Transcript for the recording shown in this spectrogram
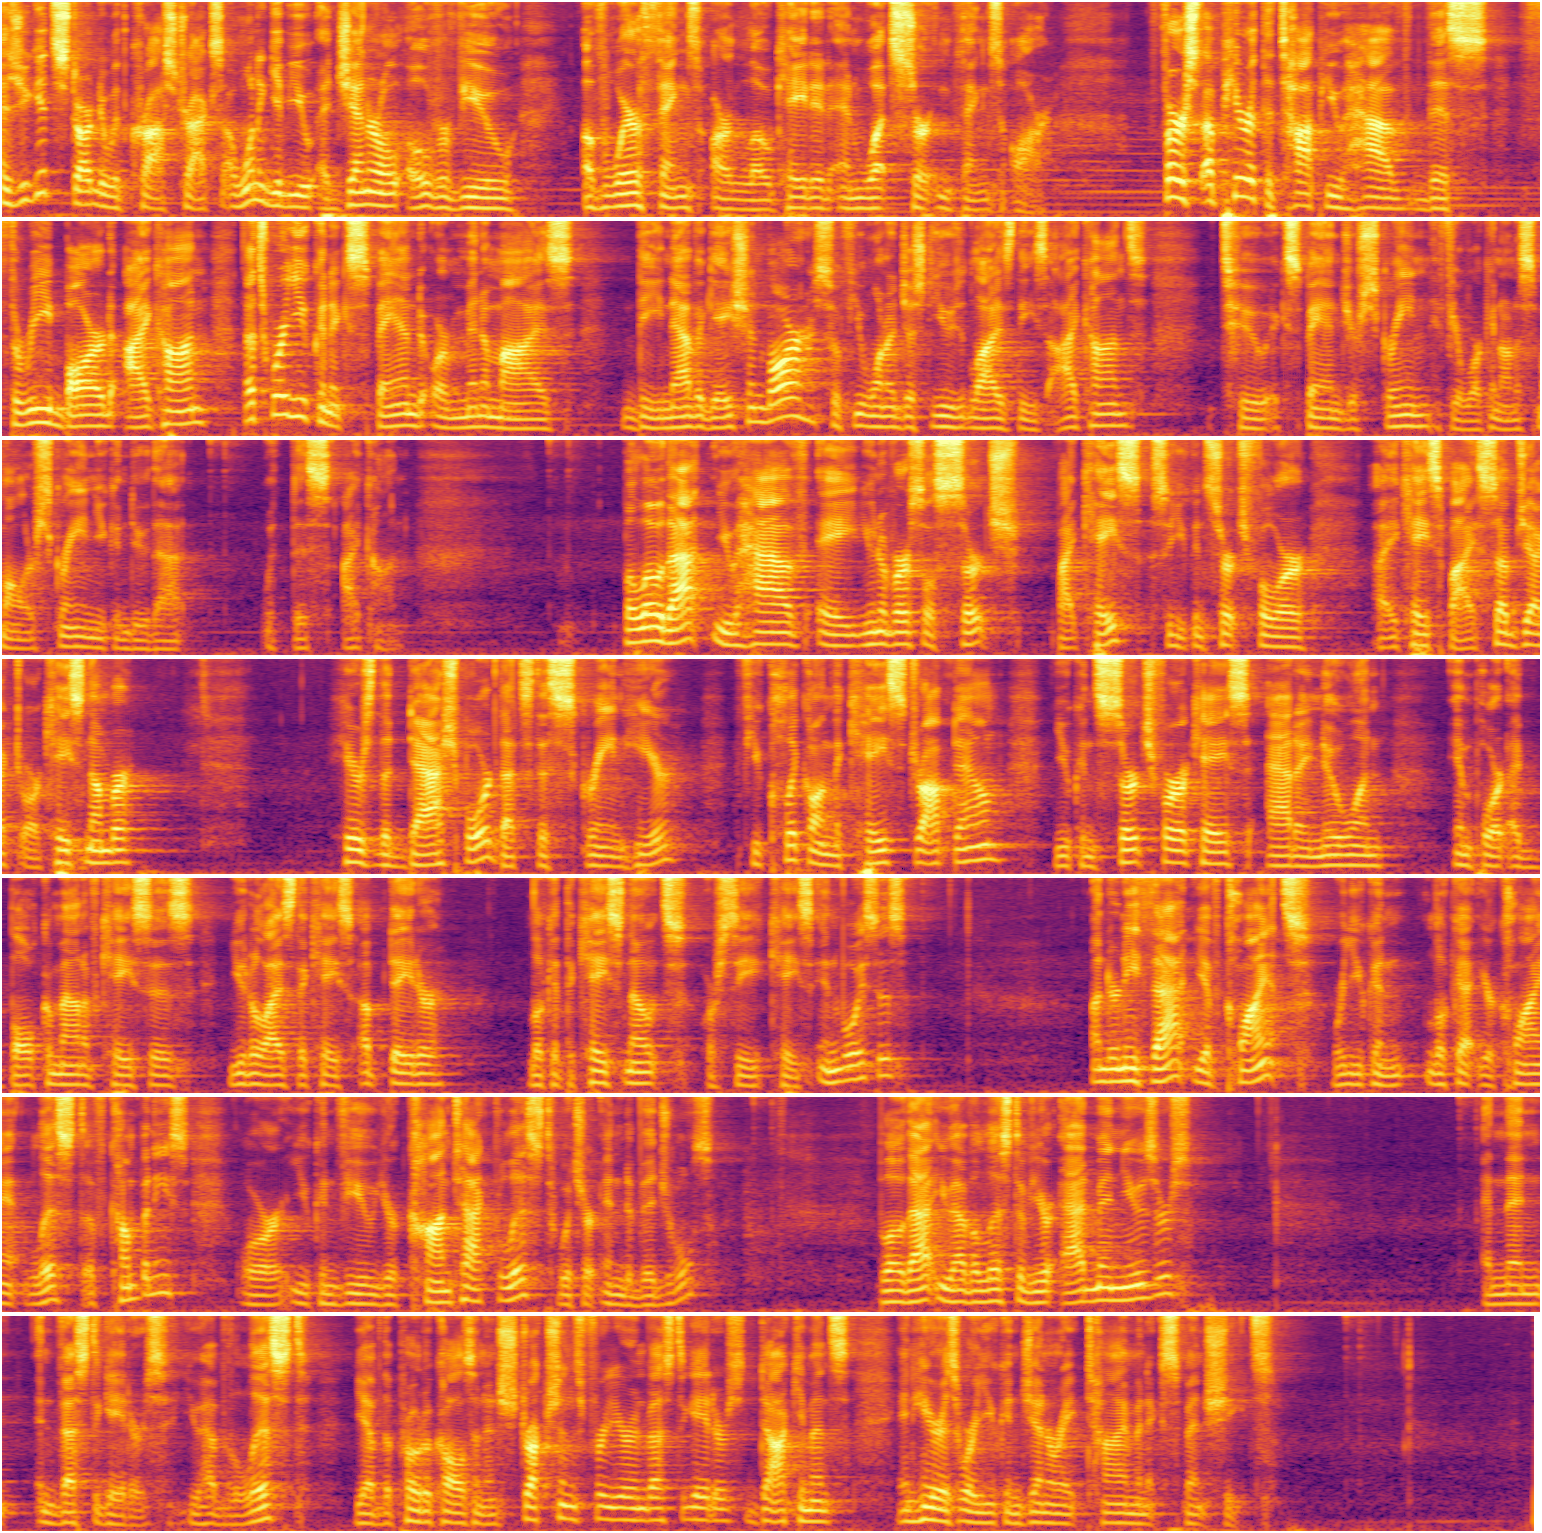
As you get started with CROSStrax, I want to give you a general overview of where things are located and what certain things are. First, up here at the top, you have this three barred icon. That's where you can expand or minimize the navigation bar. So if you want to just utilize these icons to expand your screen, if you're working on a smaller screen, you can do that with this icon. Below that, you have a universal search by case, so you can search for a case by subject or case number. Here's the dashboard, that's this screen here. If you click on the case dropdown, you can search for a case, add a new one, import a bulk amount of cases, utilize the case updater, look at the case notes, or see case invoices. Underneath that, you have clients where you can look at your client list of companies or you can view your contact list, which are individuals. Below that, you have a list of your admin users and then investigators. You have the list, you have the protocols and instructions for your investigators, documents, and here is where you can generate time and expense sheets.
